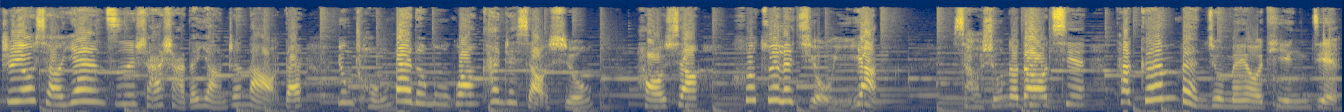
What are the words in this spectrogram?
只有小燕子傻傻地仰着脑袋，用崇拜的目光看着小熊，好像喝醉了酒一样。小熊的道歉，他根本就没有听见。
